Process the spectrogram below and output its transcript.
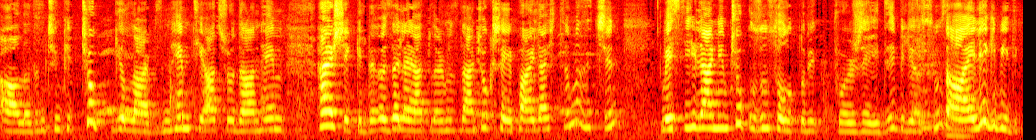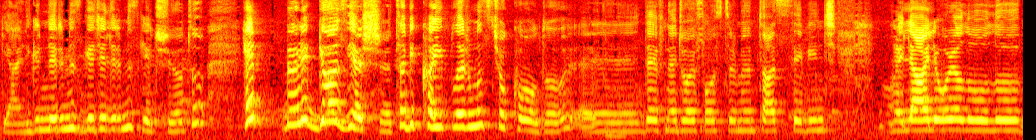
ağladım çünkü çok yıllar bizim hem tiyatrodan hem her şekilde özel hayatlarımızdan çok şey paylaştığımız için ve Sihirli Annem çok uzun soluklu bir projeydi biliyorsunuz. Aile gibiydik yani. Günlerimiz, gecelerimiz geçiyordu. Hep böyle gözyaşı. Tabii kayıplarımız çok oldu. Ee, Defne Joy Foster, Mümtaz Sevinç, e, Lale Oraloğlu,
